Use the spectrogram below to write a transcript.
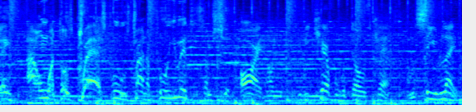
CJ. I don't want those crash fools trying to pull you into some shit. All right, homie. You be careful with those cats. I'm gonna see you later.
